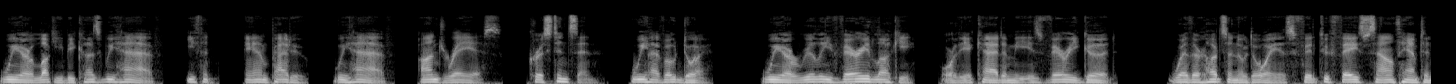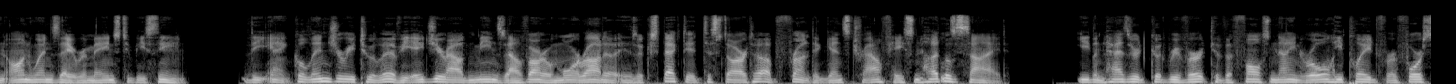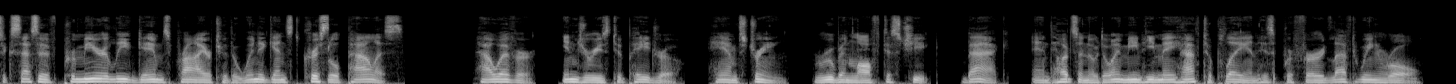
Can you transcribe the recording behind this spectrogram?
We are lucky because we have, Ethan, Ampadu, we have, Andreas, Christensen, we have Odoi. We are really very lucky or the academy is very good. Whether Hudson-Odoi is fit to face Southampton on Wednesday remains to be seen. The ankle injury to Olivier Giroud means Alvaro Morata is expected to start up front against Ralph Hasenhüttl's side. Eden Hazard could revert to the false nine role he played for four successive Premier League games prior to the win against Crystal Palace. However, injuries to Pedro, hamstring, Ruben Loftus-Cheek, back, and Hudson-Odoi mean he may have to play in his preferred left-wing role.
